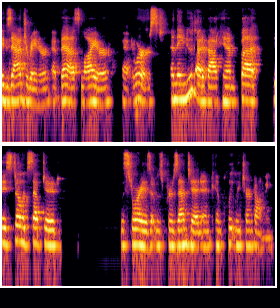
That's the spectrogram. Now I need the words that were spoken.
exaggerator at best, liar at worst, and they knew that about him, but they still accepted the story as it was presented and completely turned on me.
